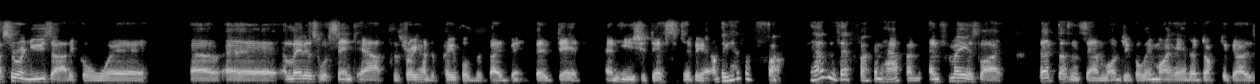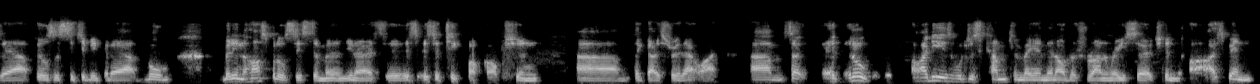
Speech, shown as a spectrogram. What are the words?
I saw a news article where uh, uh, letters were sent out to 300 people that they'd been they're dead, and here's your death certificate. I'm thinking, how the fuck? How does that fucking happen? And for me, it's like that doesn't sound logical. In my head, a doctor goes out, fills a certificate out, boom. But in the hospital system, and you know, it's, it's, it's a tick box option um, that goes through that way. Um, so it, will ideas will just come to me, and then I'll just run research. And I spend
